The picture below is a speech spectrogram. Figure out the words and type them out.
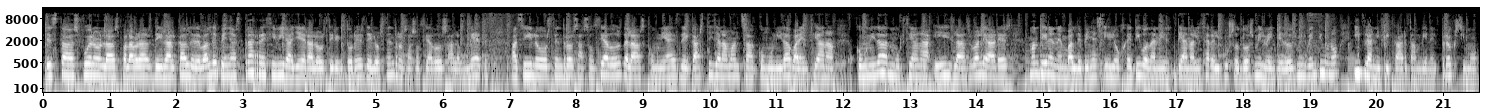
Estas fueron las palabras del alcalde de Valdepeñas tras recibir ayer a los directores de los centros asociados a la UNED. Así, los centros asociados de las comunidades de Castilla-La Mancha, Comunidad Valenciana, Comunidad Murciana e Islas Baleares Mantienen en Valdepeñas el objetivo de analizar el curso 2020-2021 y planificar también el próximo.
